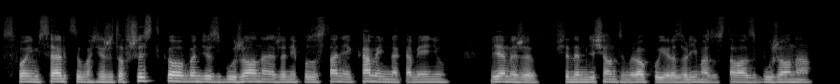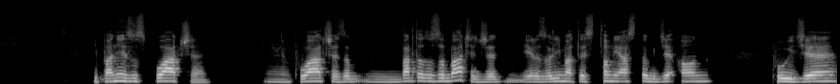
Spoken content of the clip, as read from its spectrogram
w swoim sercu właśnie, że to wszystko będzie zburzone, że nie pozostanie kamień na kamieniu. Wiemy, że w 70 roku Jerozolima została zburzona. I Pan Jezus płacze, mm, płacze. Warto to zobaczyć, że Jerozolima to jest to miasto, gdzie On pójdzie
